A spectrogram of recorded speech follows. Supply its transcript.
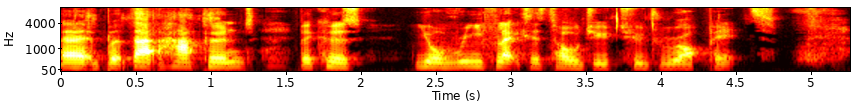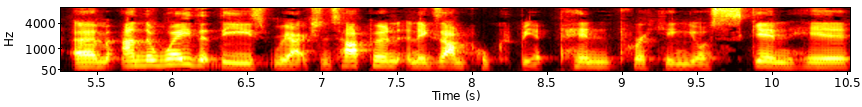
uh, but that happened because your reflexes told you to drop it. Um, and the way that these reactions happen, an example could be a pin pricking your skin here.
